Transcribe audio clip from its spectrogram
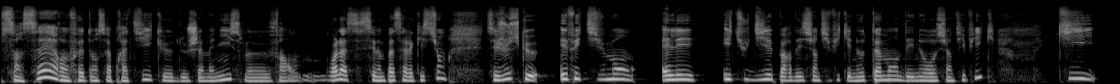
sincère, en fait, dans sa pratique de chamanisme. Enfin, voilà, c'est même pas ça la question. C'est juste que, effectivement, elle est étudiée par des scientifiques et notamment des neuroscientifiques qui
